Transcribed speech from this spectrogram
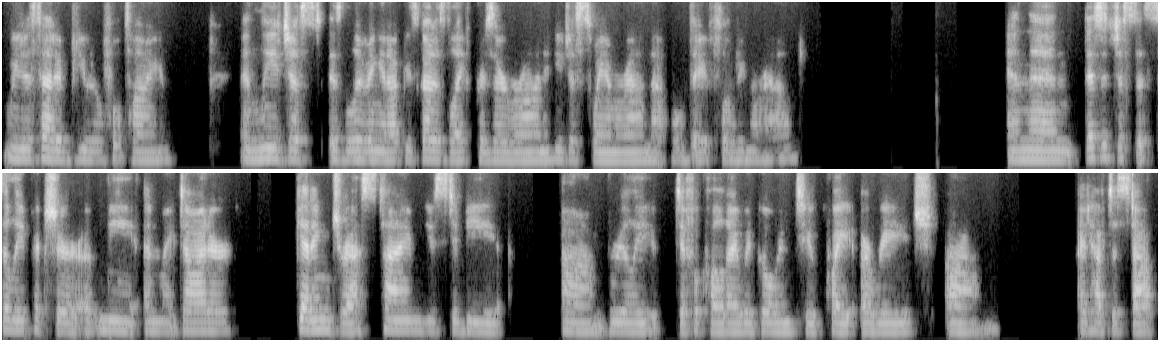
We just had a beautiful time. And Lee just is living it up. He's got his life preserver on and he just swam around that whole day, floating around. And then this is just a silly picture of me and my daughter. Getting dress time used to be um, really difficult. I would go into quite a rage. Um, I'd have to stop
